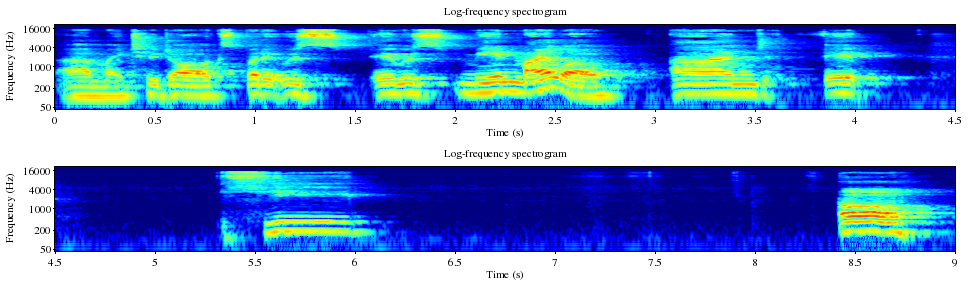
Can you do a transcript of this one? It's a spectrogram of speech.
uh, my two dogs, but it was, it was me and Milo. And it, he, oh,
